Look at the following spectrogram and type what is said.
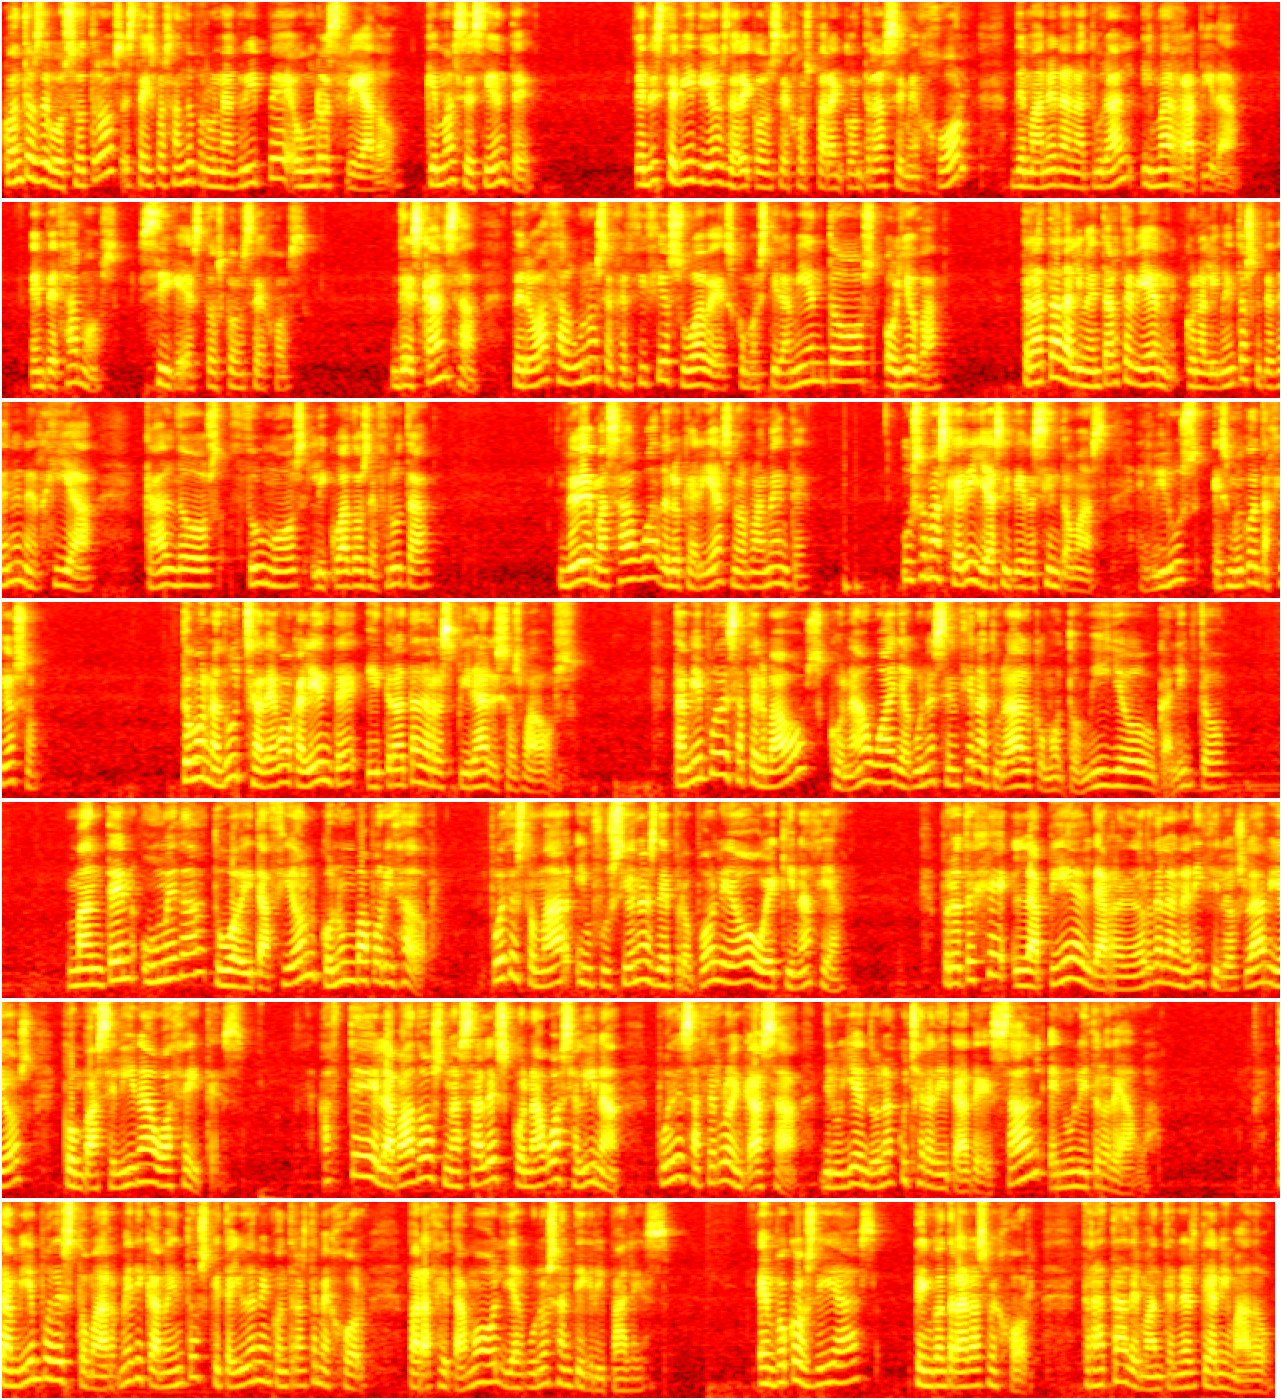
¿Cuántos de vosotros estáis pasando por una gripe o un resfriado? ¿Qué mal se siente? En este vídeo os daré consejos para encontrarse mejor, de manera natural y más rápida. Empezamos. Sigue estos consejos. Descansa, pero haz algunos ejercicios suaves como estiramientos o yoga. Trata de alimentarte bien, con alimentos que te den energía, caldos, zumos, licuados de fruta. Bebe más agua de lo que harías normalmente. Usa mascarilla si tienes síntomas. El virus es muy contagioso. Toma una ducha de agua caliente y trata de respirar esos vaos. También puedes hacer vaos con agua y alguna esencia natural como tomillo, eucalipto. Mantén húmeda tu habitación con un vaporizador. Puedes tomar infusiones de propóleo o equinacia. Protege la piel de alrededor de la nariz y los labios con vaselina o aceites. Hazte lavados nasales con agua salina. Puedes hacerlo en casa, diluyendo una cucharadita de sal en un litro de agua. También puedes tomar medicamentos que te ayuden a encontrarte mejor, paracetamol y algunos antigripales. En pocos días te encontrarás mejor. Trata de mantenerte animado.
